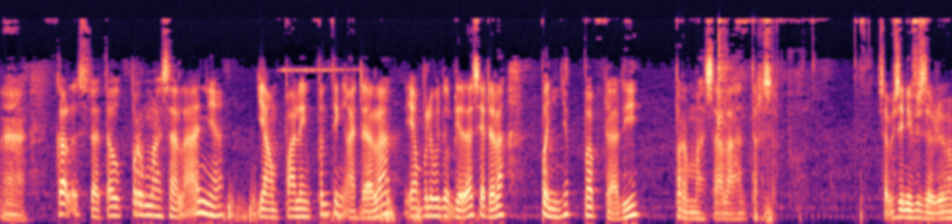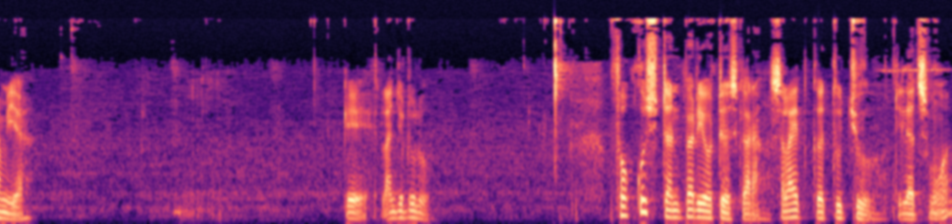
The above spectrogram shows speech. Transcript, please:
Nah, kalau sudah tahu permasalahannya, yang paling penting adalah yang paling penting diatasi adalah penyebab dari permasalahan tersebut. Sampai sini bisa paham ya? Oke, lanjut dulu. Fokus dan periode sekarang, slide ke-7. Dilihat semua.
